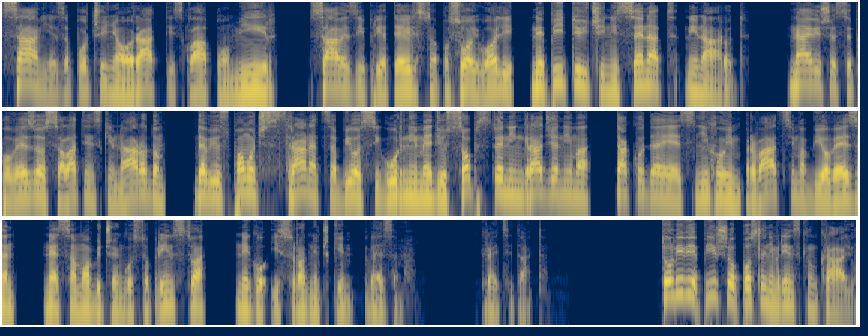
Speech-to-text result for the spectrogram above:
sam je započinjao rat i sklapao mir, savezi i prijateljstva po svoj volji, ne pitajući ni senat ni narod. Najviše se povezao sa latinskim narodom da bi uz pomoć stranaca bio sigurniji među sobstvenim građanima, tako da je s njihovim prvacima bio vezan ne samo običajem gostoprimstva, nego i srodničkim vezama. Kraj citata. To Livije piše o poslednjem rimskom kralju.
